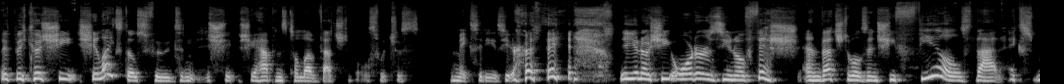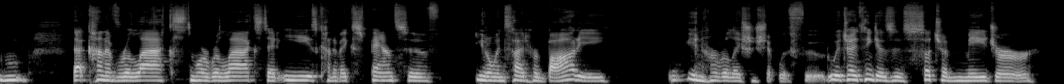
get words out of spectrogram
but because she she likes those foods and she she happens to love vegetables, which is makes it easier. you know, she orders you know fish and vegetables, and she feels that ex- that kind of relaxed, more relaxed, at ease, kind of expansive you know, inside her body in her relationship with food, which I think is, is such a major,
